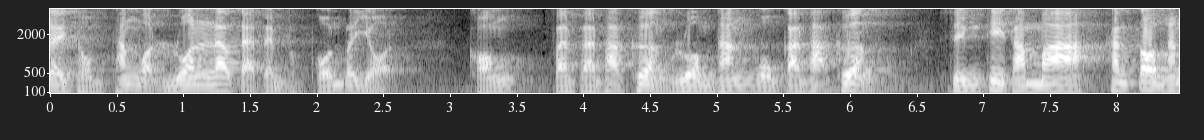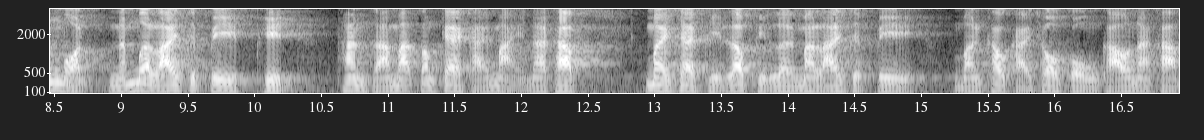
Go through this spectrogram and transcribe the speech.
ได้ชมทั้งหมดล้วนแล้วแต่เป็นผลประโยชน์ของแฟนๆพระเครื่อง รวมทั้งวงการพระเครื่อง สิ่งที่ทำมาขั้นต้นทั้งหมดนั้นเมื่อหลายสิบปีผิด ท่านสามารถต้องแก้ไขใหม่นะครับ ไม่ใช่ผิดแล้วผิดเลยมาหลายสิบปี มันเข้าข่ายช่อโกงเขานะครับ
